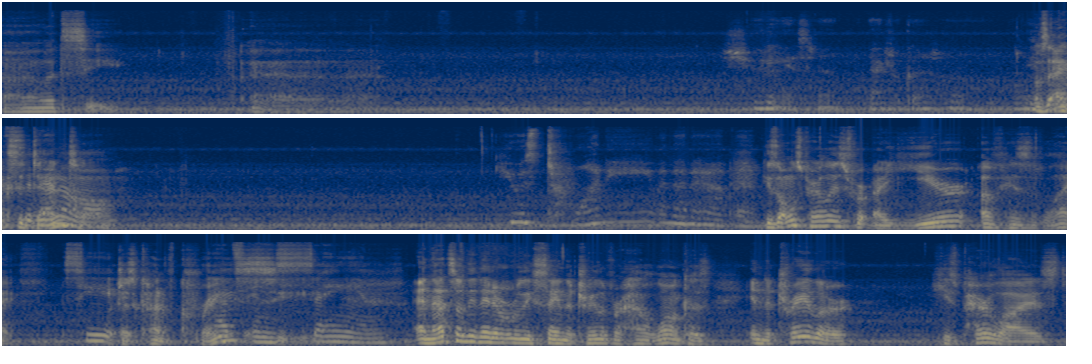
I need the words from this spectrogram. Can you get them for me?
Uh, let's see. Uh, Shooting incident. Actual gunshot. it was accidental. He was 20 when that happened. He's almost paralyzed for a year of his life, See, which is kind of crazy. that's insane. And that's something they didn't really say in the trailer for how long, because in the trailer, he's paralyzed,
